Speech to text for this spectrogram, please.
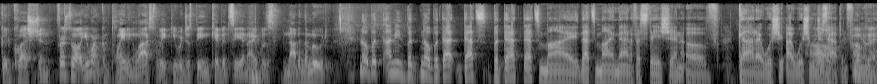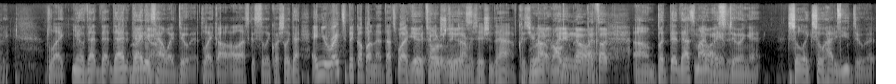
Good question. First of all, you weren't complaining last week. You were just being kibitzy, and I was not in the mood. No, but I mean, but no, but that that's but that that's my that's my manifestation of God. I wish it, I wish it would just Oh, happen for me already. Like you know that that that that is got how. I do it. Like I'll, I'll ask a silly question like that, and you're right to pick up on that. That's why I think Yeah, it's an interesting is. conversation to have because you're Right. not wrong. I didn't about know. I thought- um, but th- that's my Oh, way of doing it. So like, so how do you do it?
